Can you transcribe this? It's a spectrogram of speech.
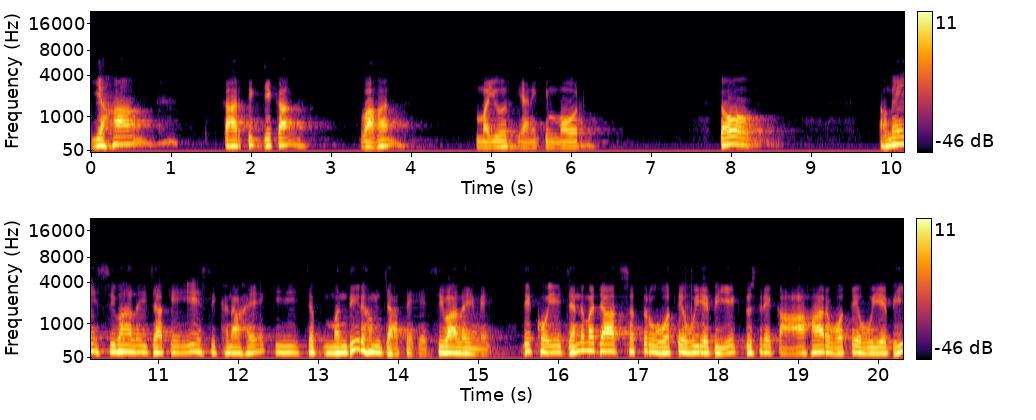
यहाँ कार्तिक जी का वाहन, मयूर यानी कि मोर। तो हमें शिवालय जाके ये सीखना है कि जब मंदिर हम जाते हैं शिवालय में, देखो ये जन्मजात शत्रु होते हुए भी, एक दूसरे का आहार होते हुए भी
